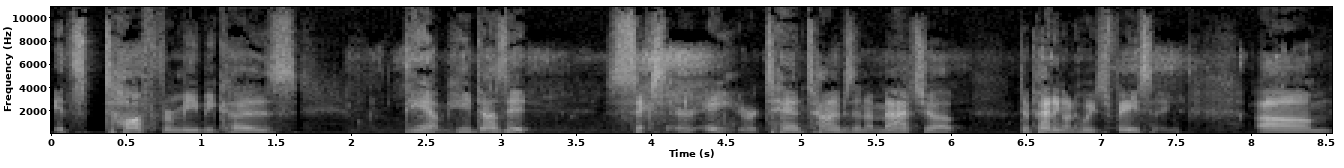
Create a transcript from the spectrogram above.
it's tough for me because, damn, he does it six or eight or ten times in a matchup, depending on who he's facing. Um,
